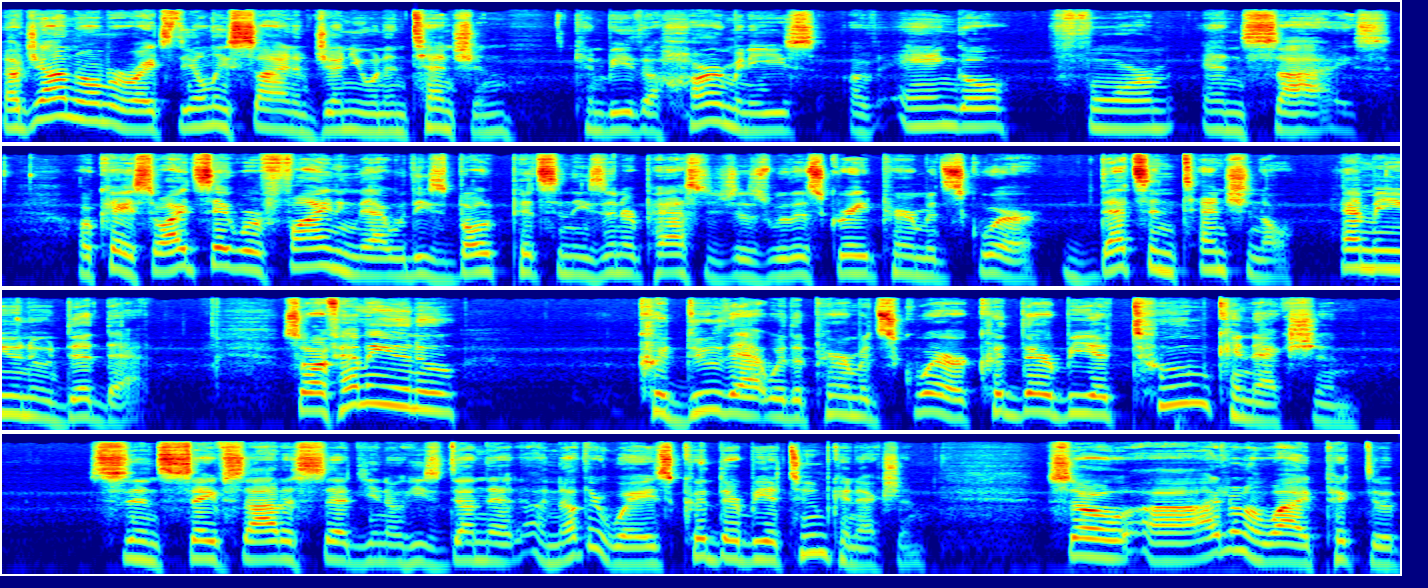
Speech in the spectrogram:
Now, John Romer writes the only sign of genuine intention can be the harmonies of angle, form, and size. Okay, so I'd say we're finding that with these boat pits and these inner passages with this Great Pyramid Square. That's intentional. Hemiunu did that. So if Hemiunu could do that with a pyramid square, could there be a tomb connection? Since Seyfzadeh said, you know, he's done that in other ways, could there be a tomb connection? So uh, I don't know why I picked a,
